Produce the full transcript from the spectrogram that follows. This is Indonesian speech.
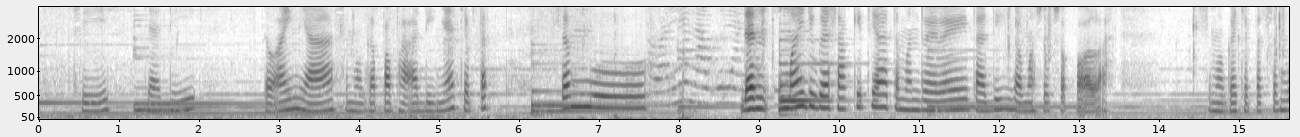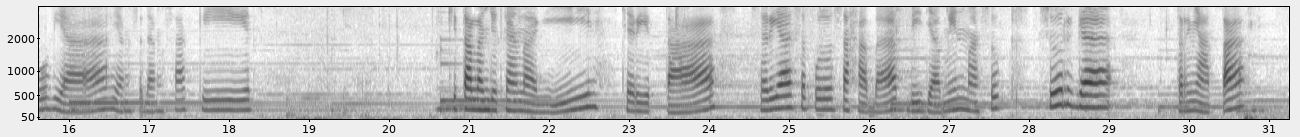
sih. Jadi doain ya. Semoga papa adinya cepet sembuh. Dan Umay juga sakit ya teman Rere. Tadi nggak masuk sekolah Semoga cepat sembuh ya yang sedang sakit. Kita lanjutkan lagi cerita Seria 10 sahabat dijamin masuk surga. Ternyata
